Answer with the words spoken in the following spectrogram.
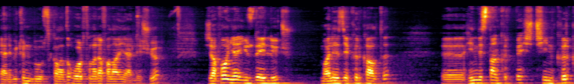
Yani bütün bu skalada ortalara falan yerleşiyor. Japonya %53. Malezya 46. e, Hindistan 45. Çin 40.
